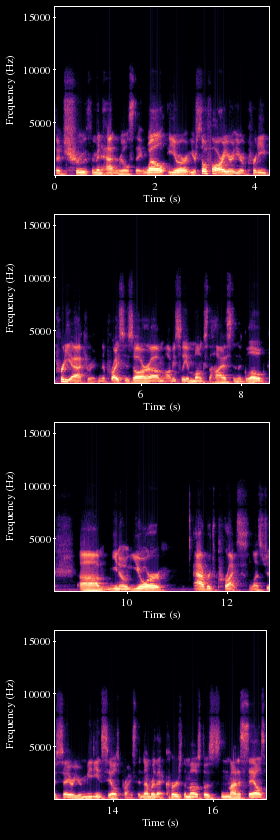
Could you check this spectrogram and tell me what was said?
The truth of Manhattan real estate. Well, you're you're so far you're you're pretty pretty accurate, and the prices are um, obviously amongst the highest in the globe. Um, you know your average price, let's just say, or your median sales price, the number that occurs the most, those amount of sales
